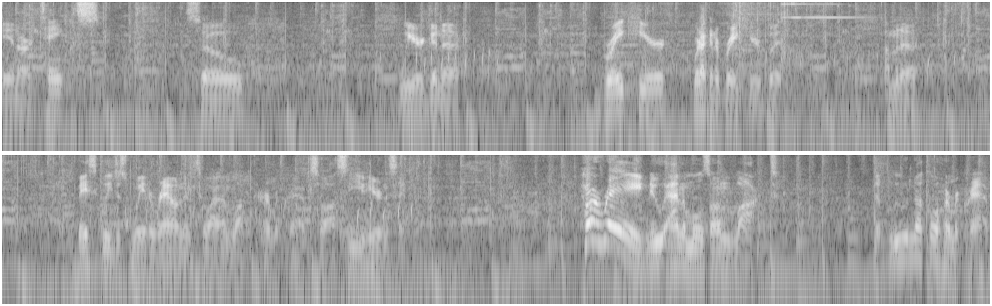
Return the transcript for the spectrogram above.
in our tanks. So, we're gonna break here. We're not gonna break here, but I'm gonna basically just wait around until I unlock the hermit crab. So I'll see you here in a second. Hooray! New animals unlocked. The blue knuckle hermit crab.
